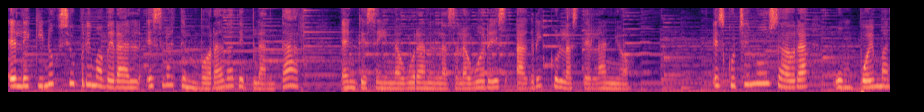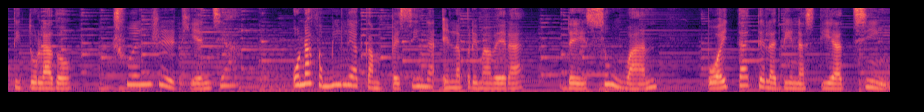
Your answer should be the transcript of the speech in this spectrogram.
El equinoccio primaveral es la temporada de plantar, en que se inauguran las labores agrícolas del año. Escuchemos ahora un poema titulado Chun Ri Tianjia, una familia campesina en la primavera de Sun Wan, poeta de la dinastía Qing.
